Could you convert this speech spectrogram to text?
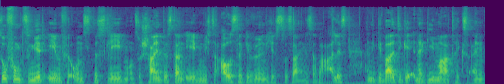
So funktioniert eben für uns das Leben und so scheint es dann eben nichts Außergewöhnliches zu sein. Es ist aber alles eine gewaltige Energiematrix, ein,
